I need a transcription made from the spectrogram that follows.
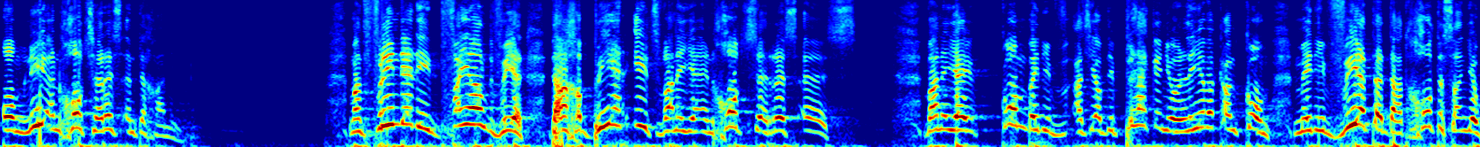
om nie in God se rus in te gaan nie. Want vriende, die vyand weet, daar gebeur iets wanneer jy in God se rus is. Wanneer jy kom by die as jy op die plek in jou lewe kan kom met die wete dat God is aan jou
